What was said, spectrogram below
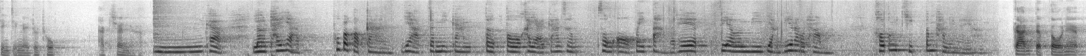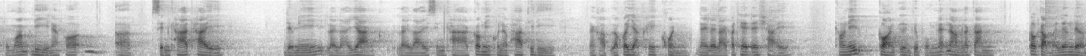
จริง ๆ ในทุกๆ action นะครับอืมค่ะ แล้วถ้าอยากผู้ประกอบการอยากจะมีการเติบโตขยายการส่งออกไปต่างประเทศ CLMV อย่างที่เราทำเขาต้องคิดต้องทำยังไงอะคะการเติบโตเนี่ยผมว่าดีนะ เพราะเอ่อสินค้าไทย เดี๋ยวนี้หลาย ๆ อย่างหลาย ๆ สินค้าก็มีคุณภาพที่ดีนะครับเราก็อยากให้คนในหลาย ๆ ประเทศได้ใช้ คราวนี้ก่อนอื่นคือผมแนะนำแล้วกัน ก็กลับมาเรื่องเดิม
